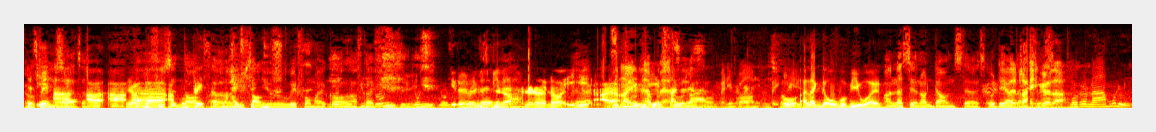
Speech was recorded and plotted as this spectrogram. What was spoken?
I'll Okay, take uh, strats. uh, uh, Yeah. I'll uh, fuse I'm the gonna top. play some Uh, high Newton, you wait for my You, call you, after you I don't fuse need, don't already. need, don't Kiran will need. just be No, there. no, no, no. Yeah. I, Maybe I, you I, have against to Sunday, slow I down. won't play. Oh, I like the overview one. Unless they're not downstairs. Oh, they are The downstairs. triangle. I think.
